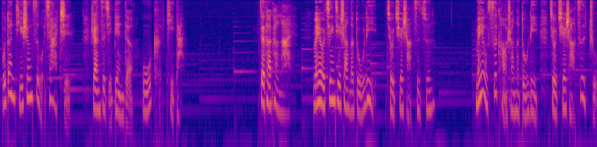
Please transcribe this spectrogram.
不断提升自我价值，让自己变得无可替代。在他看来，没有经济上的独立就缺少自尊，没有思考上的独立就缺少自主。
